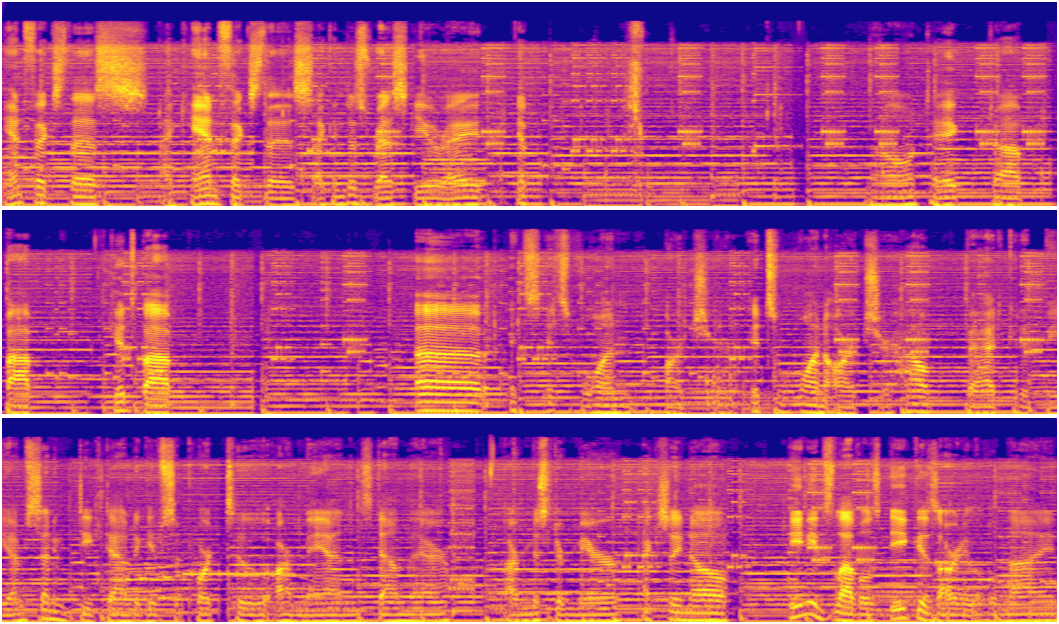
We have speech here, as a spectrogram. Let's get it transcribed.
can't fix this. I can fix this. I can just rescue, right? Yep. Oh, take, drop, bop. Kids bop. Uh, it's it's one. It's one archer. How bad could it be? I'm sending Dieck down to give support to our mans down there. Our Mr. Mirror. Actually, no. He needs levels. Dieck is already level 9.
